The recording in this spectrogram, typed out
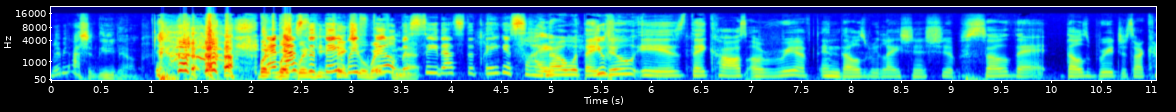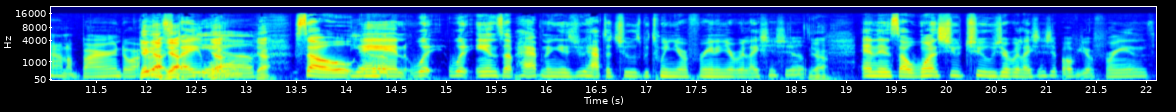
maybe I should leave him. but and but that's when the he thing takes we you away feel. But that, see, that's the thing. It's like No, what they do is they cause a rift in those relationships so that those bridges are kind of burned or yeah, yeah, yeah, unstable. yeah, Yeah. yeah. So Yeah. and what what ends up happening is you have to choose between your friend and your relationship. Yeah. And then so once you choose your relationship over your friends,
